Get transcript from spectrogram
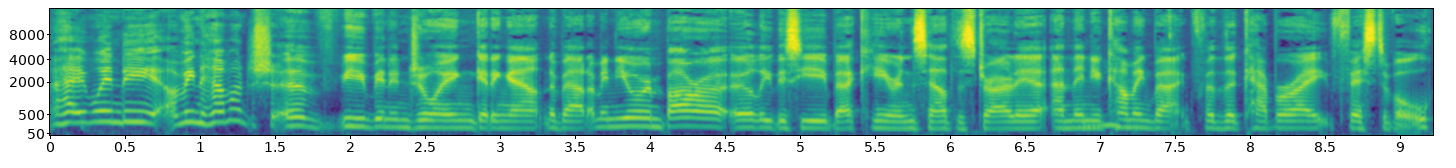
Hey, Wendy, I mean, how much have you been enjoying getting out and about? I mean, you were in Burra early this year back here in South Australia, and then you're mm-hmm. coming back for the Cabaret Festival.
